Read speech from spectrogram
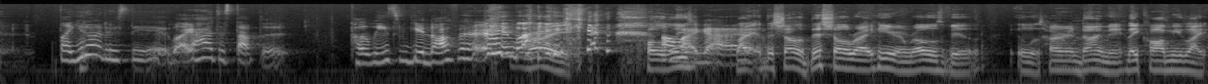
like you don't understand. Like I had to stop the police from getting off of her. like, Right. Police, Oh my God. Like the show, this show right here in Roseville, it was her and Diamond. They called me like,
